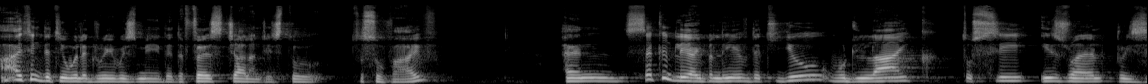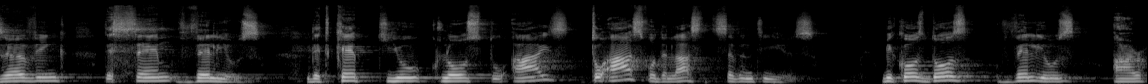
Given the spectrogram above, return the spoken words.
I think that you will agree with me that the first challenge is to, to survive. And secondly, I believe that you would like to see Israel preserving the same values that kept you close to eyes to us for the last 70 years because those values are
